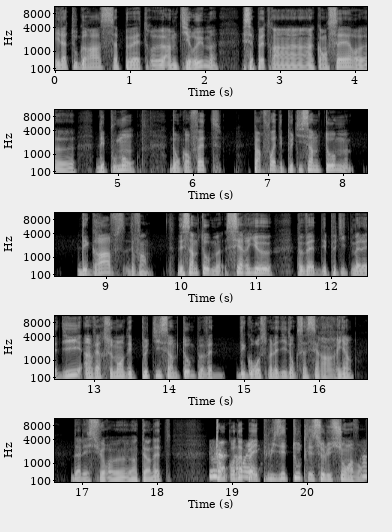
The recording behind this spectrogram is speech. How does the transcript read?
Et là, tout grasse, ça peut être euh, un petit rhume, ça peut être un, un cancer euh, des poumons. Donc en fait, parfois des petits symptômes, des graves, enfin des symptômes sérieux peuvent être des petites maladies. Inversement, des petits symptômes peuvent être des grosses maladies. Donc ça sert à rien d'aller sur euh, Internet tant qu'on n'a Oui. pas épuisé toutes les solutions avant.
